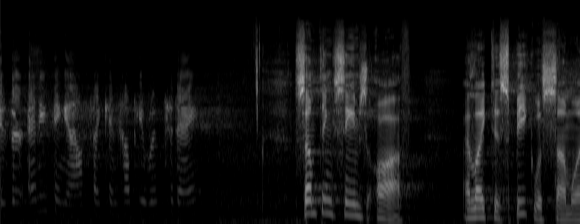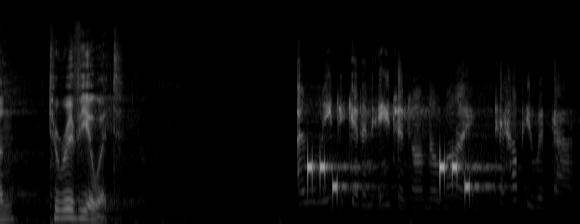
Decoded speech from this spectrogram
Is there anything else I can help you with today? Something seems off. I'd like to speak with someone to review it. I will need to get an agent on the line to help you with that.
